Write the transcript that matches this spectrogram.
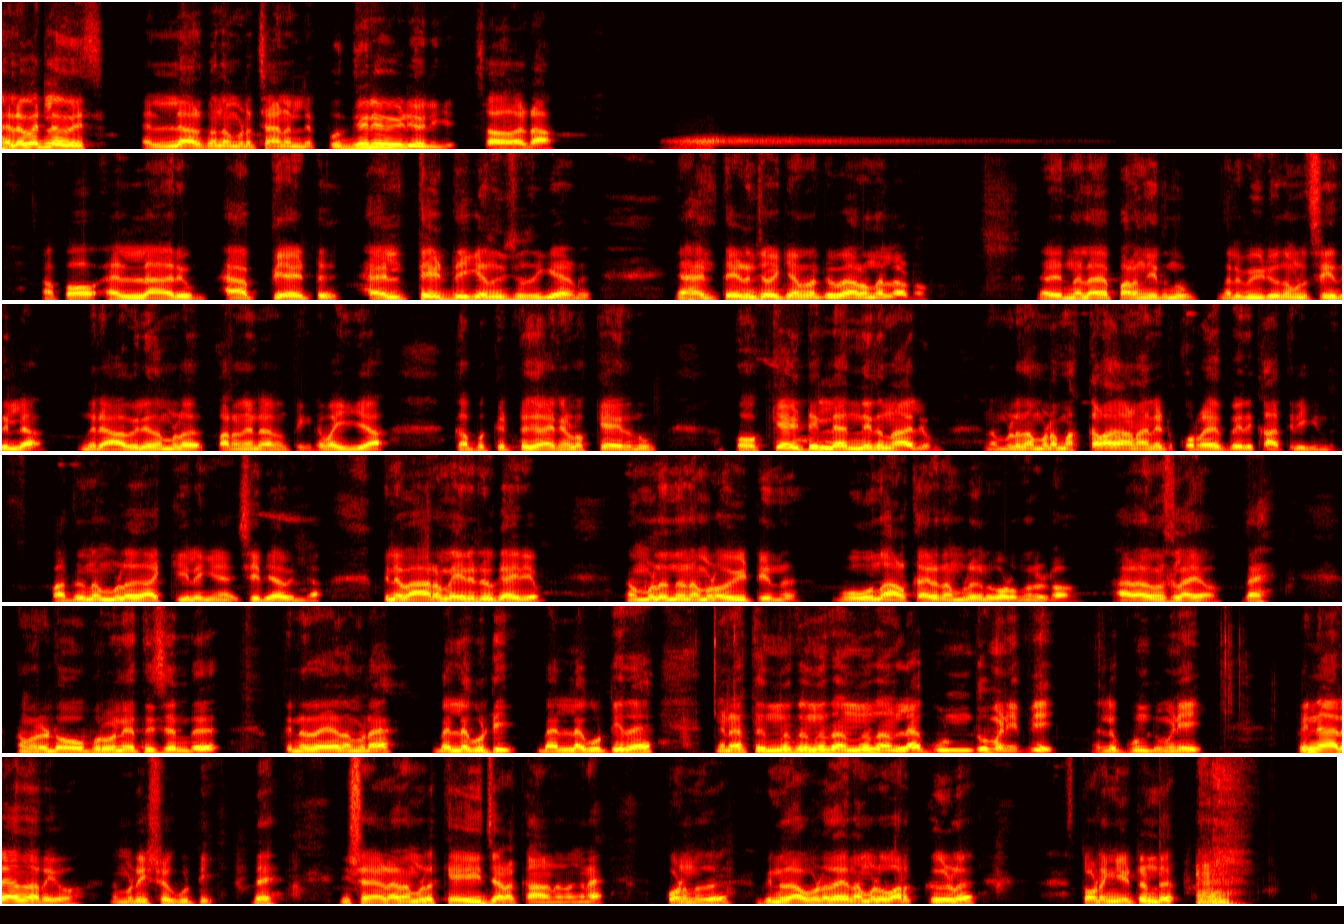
Hello പറ്റ് lovers എല്ലാവർക്കും നമ്മുടെ ചാനലിലെ പുതിയൊരു വീഡിയോയിലേക്ക് സ്വാഗതം. അപ്പോൾ എല്ലാവരും ഹാപ്പി ആയിട്ട് ഹെൽത്തി ആയിട്ട് ഇരിക്കാന്ന് വിശ്വസിക്കുകയാണ്. ഞാൻ ഹെൽത്തി ആയിട്ടും ചോദിക്കാൻ പറ്റും വേറെ ഒന്നല്ല കേട്ടോ ഇന്നലെ പറഞ്ഞിരുന്നു ഇന്നലെ വീഡിയോ നമ്മൾ ചെയ്തില്ല. ഇന്ന് രാവിലെ നമ്മൾ പറഞ്ഞിട്ടുണ്ടായിരുന്നു തീരെ വയ്യ കപക്കെട്ട് കാര്യങ്ങളൊക്കെ ആയിരുന്നു. ഓക്കെ ആയിട്ടില്ല എന്നിരുന്നാലും നമ്മൾ നമ്മുടെ മക്കളെ കാണാനായിട്ട് കുറേ പേര് കാത്തിരിക്കുന്നുണ്ട്. അപ്പം അത് നമ്മൾ ആക്കിയില്ലെങ്കിൽ ശരിയാവില്ല. പിന്നെ വേറെ മെയിൻ ഒരു കാര്യം നമ്മൾ ഇന്ന് നമ്മുടെ വീട്ടിൽ നിന്ന് മൂന്ന് ആൾക്കാർ നമ്മൾ ഇങ്ങനെ കൊടുക്കുന്നു കേട്ടോ ആരാ മനസ്സിലായോ? ദേ നമ്മുടെ ഡോബ്രൂവിനെ എത്തിച്ചിട്ടുണ്ട്. പിന്നെ ദേ നമ്മുടെ ബെല്ലക്കുട്ടി. ബെല്ലക്കുട്ടി ദേ ഇങ്ങനെ തിന്ന് തിന്ന് തന്ന് നല്ല ഗുണ്ടുമണിപ്പേ നല്ല ഗുണ്ടുമണിയായി. പിന്നെ ആരാന്നറിയോ? നമ്മുടെ ഇഷക്കുട്ടി. ദേ ഇഷയുടെ നമ്മൾ കേജ് അടക്കമാണ് അങ്ങനെ കൊണ്ടുവന്നത്. പിന്നെ അവിടെ നമ്മൾ വർക്കുകൾ തുടങ്ങിയിട്ടുണ്ട്.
